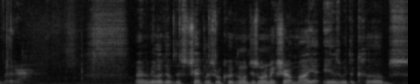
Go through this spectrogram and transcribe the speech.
Better. Alright, let me look up this checklist real quick. I just want to make sure Amaya is with the Cubs.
